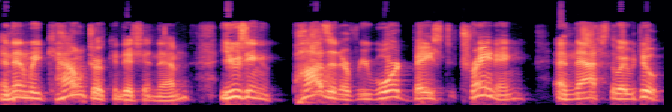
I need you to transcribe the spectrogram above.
And then we counter condition them using positive reward based training. And that's the way we do.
